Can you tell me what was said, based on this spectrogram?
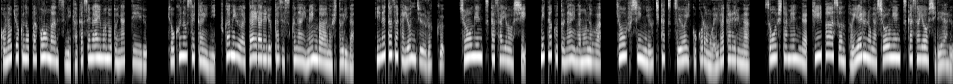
この曲のパフォーマンスに欠かせないものとなっている。曲の世界に深みを与えられる数少ないメンバーの一人だ。日向坂46、証言司用紙、見たことない魔物は、恐怖心に打ち勝つ強い心も描かれるが、そうした面でキーパーソンと言えるのが証言司用紙である。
